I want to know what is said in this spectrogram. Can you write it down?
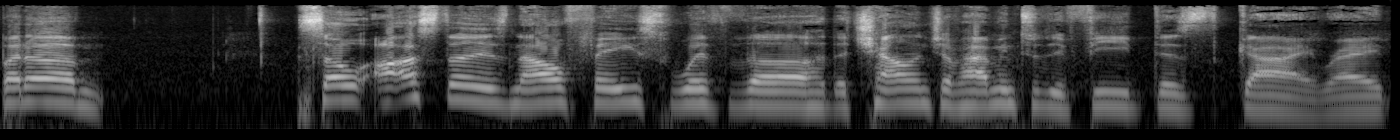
But um, so Asta is now faced with the the challenge of having to defeat this guy, right?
